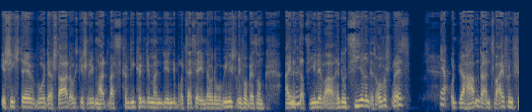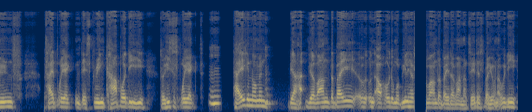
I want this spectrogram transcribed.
Geschichte, wo der Staat ausgeschrieben hat, was, wie könnte man die, die Prozesse in der Automobilindustrie verbessern. Eines mhm. der Ziele war Reduzieren des Oversprays. Ja. Und wir haben da an zwei von fünf Teilprojekten des Green Car Body, so hieß das Projekt, mhm. teilgenommen. Mhm. Wir, wir waren dabei und auch Automobilhersteller waren dabei, da war Mercedes bei und Audi.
